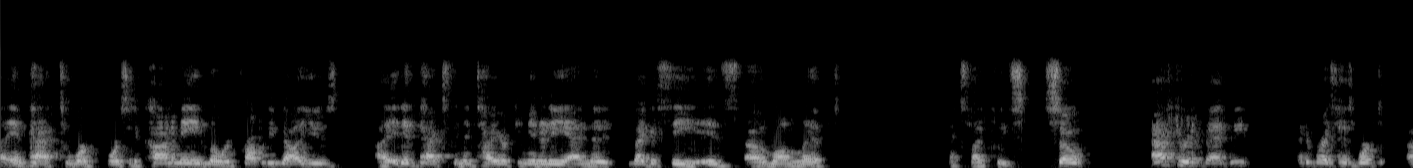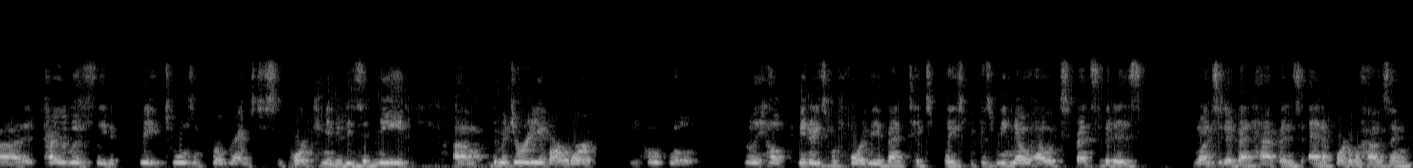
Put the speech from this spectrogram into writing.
uh, impact to workforce and economy, lowered property values. Uh, it impacts an entire community, and the legacy is uh, long lived. Next slide, please. So, after an event, we've Enterprise has worked uh, tirelessly to create tools and programs to support communities in need. Um, the majority of our work, we hope, will really help communities before the event takes place because we know how expensive it is once an event happens and affordable housing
